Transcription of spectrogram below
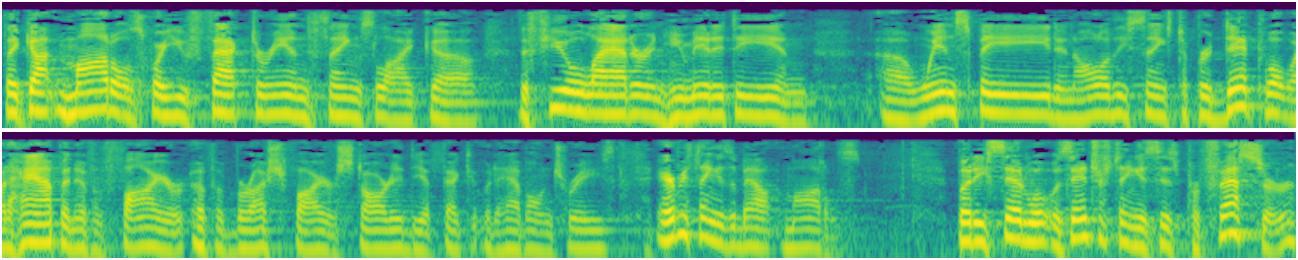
They've got models where you factor in things like uh, the fuel ladder and humidity and uh, wind speed and all of these things to predict what would happen if a fire, if a brush fire started, the effect it would have on trees. Everything is about models. But he said what was interesting is his professor,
